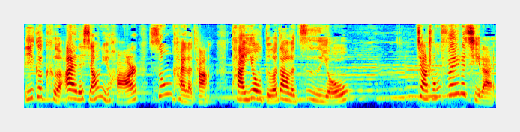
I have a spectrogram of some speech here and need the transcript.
一个可爱的小女孩松开了他，他又得到了自由。甲虫飞了起来，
